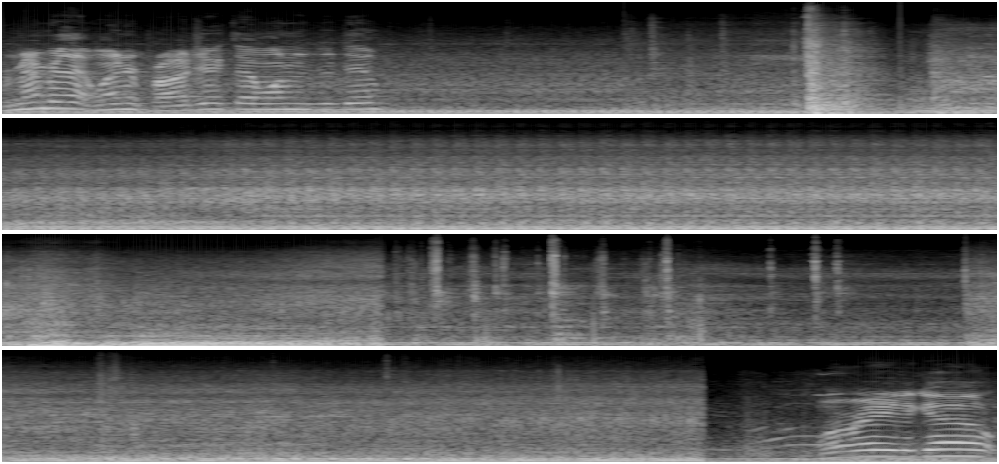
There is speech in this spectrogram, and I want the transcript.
Remember that winter project I wanted to do? Ready to go.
